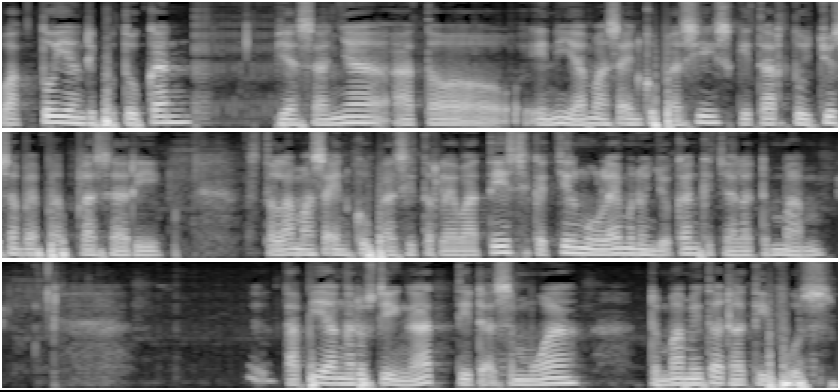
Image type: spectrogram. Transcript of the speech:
Waktu yang dibutuhkan biasanya atau ini ya masa inkubasi sekitar 7 sampai 14 hari. Setelah masa inkubasi terlewati, si kecil mulai menunjukkan gejala demam. Tapi yang harus diingat, tidak semua demam itu adalah tifus.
